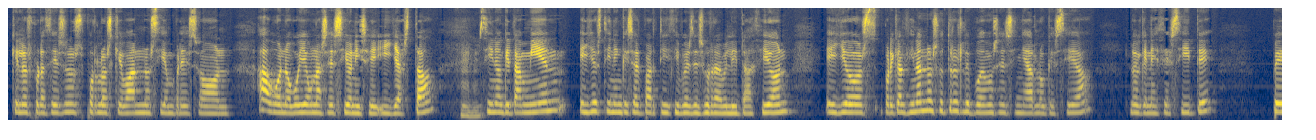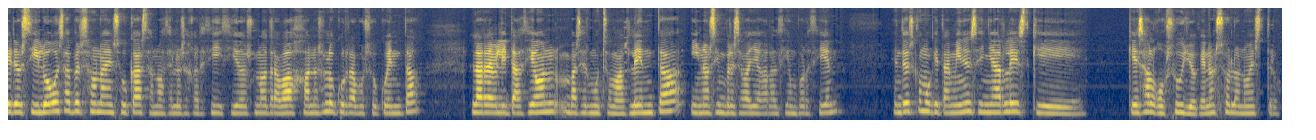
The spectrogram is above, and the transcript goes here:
que los procesos por los que van no siempre son, ah, bueno, voy a una sesión y, se, y ya está, sino que también ellos tienen que ser partícipes de su rehabilitación, ellos, porque al final nosotros le podemos enseñar lo que sea, lo que necesite, pero si luego esa persona en su casa no hace los ejercicios, no trabaja, no se le ocurra por su cuenta, la rehabilitación va a ser mucho más lenta y no siempre se va a llegar al 100%. Entonces, como que también enseñarles que, que es algo suyo, que no es solo nuestro.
